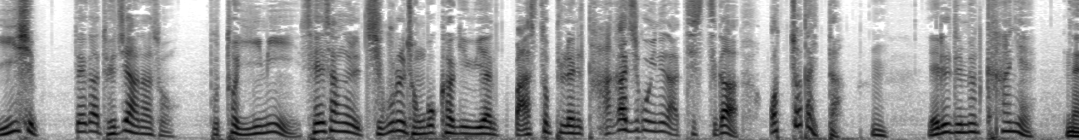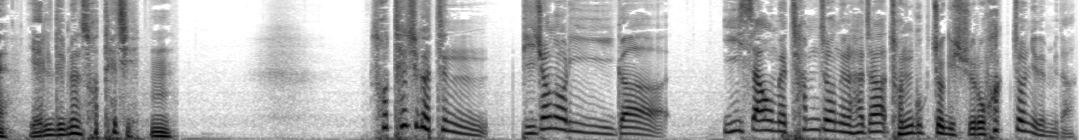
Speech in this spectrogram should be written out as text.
20대가 되지 않아서 부터 이미 세상을, 지구를 정복하기 위한 마스터 플랜을 다 가지고 있는 아티스트가 어쩌다 있다. 음. 예를 들면 카니에, 네. 예를 들면 서태지. 음. 서태지 같은 비저너리가 이 싸움에 참전을 하자 전국적 이슈로 확전이 됩니다.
